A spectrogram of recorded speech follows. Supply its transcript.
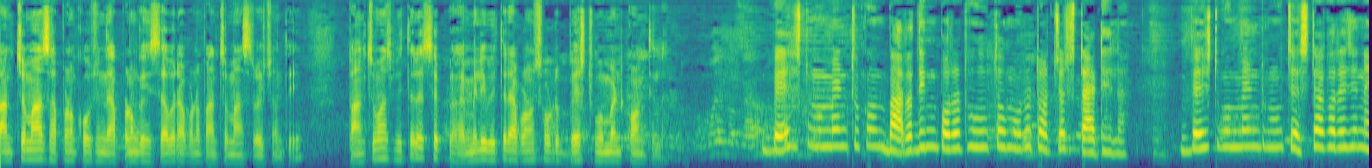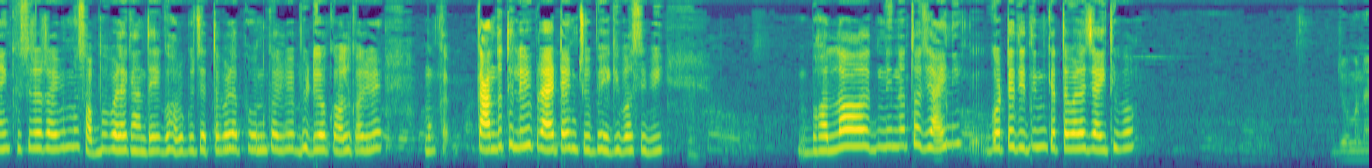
ପାଞ୍ଚ ମାସ ଆପଣ କହୁଛନ୍ତି ଆପଣଙ୍କ ହିସାବରେ ଆପଣ ପାଞ୍ଚ ମାସ ରହିଛନ୍ତି। ପାଞ୍ଚ ମାସ ଭିତରେ ସେ ଫ୍ୟାମିଲି ଭିତରେ ଆପଣଙ୍କ ସବୁଠୁ ବେଷ୍ଟ ମୁଭମେଣ୍ଟ କ'ଣ ଥିଲା? ବେଷ୍ଟ ମୁମେଣ୍ଟ କ'ଣ? ବାର ଦିନ ପରଠୁ ତ ମୋର ଟର୍ଚର ଷ୍ଟାର୍ଟ ହେଲା। ବେଷ୍ଟ ମୁମେଣ୍ଟ ମୁଁ ଚେଷ୍ଟା କରେ ଯେ ନାଇଁ ଖୁସିରେ ରହିବି ମୁଁ ସବୁବେଳେ କାନ୍ଦେ। ଘରକୁ ଯେତେବେଳେ ଫୋନ୍ କରିବେ ଭିଡ଼ିଓ କଲ୍ କରିବେ ମୁଁ କା- କାନ୍ଦୁଥିଲେ ବି ପ୍ରାୟ ଟାଇମ୍ ଚୁପ୍ ହେଇକି ବସିବି। ଭଲ ଦିନ ତ ଯାଇନି ଗୋଟେ ଦି ଦିନ କେତେବେଳେ ଯାଇଥିବ। ଯୋଉମାନେ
